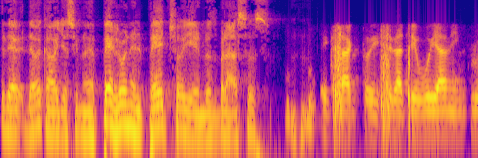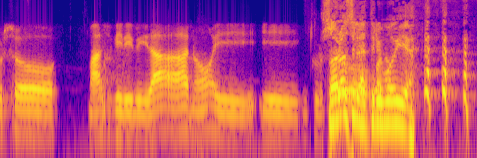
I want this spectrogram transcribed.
de, cabello sino de pelo en el pecho y en los brazos. Exacto y se le atribuían incluso más virilidad no y, incluso solo se le atribuía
